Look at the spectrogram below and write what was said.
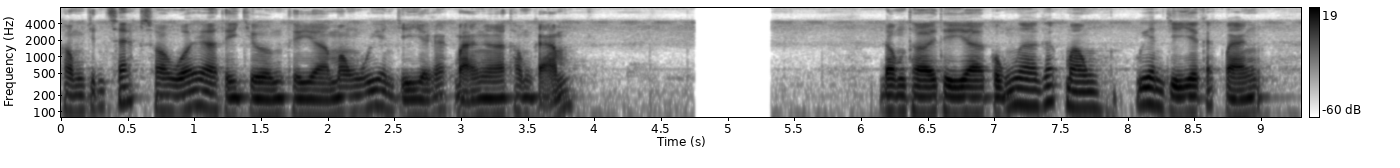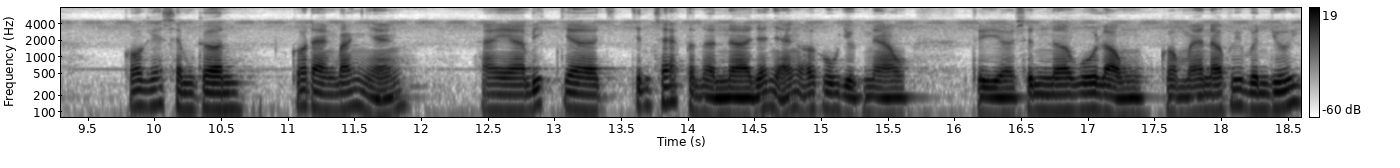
không chính xác so với thị trường thì mong quý anh chị và các bạn thông cảm. Đồng thời thì cũng rất mong quý anh chị và các bạn có ghé xem kênh, có đang bán nhãn hay biết chính xác tình hình giá nhãn ở khu vực nào thì xin vui lòng comment ở phía bên dưới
